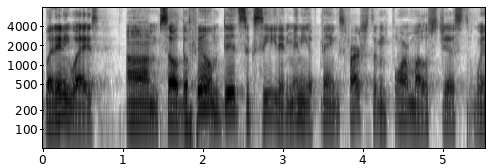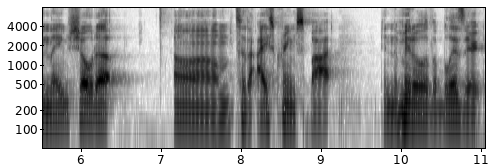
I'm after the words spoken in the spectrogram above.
But anyways, um, so the film did succeed in many of things. First and foremost, just when they showed up um, to the ice cream spot in the middle of the blizzard,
